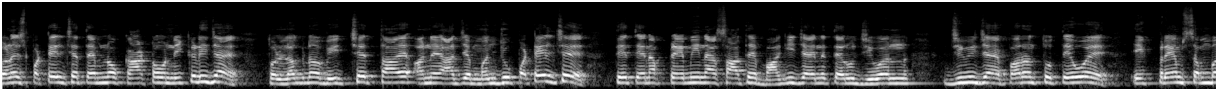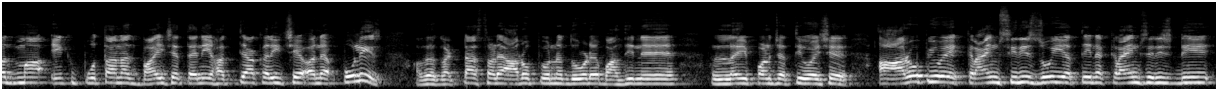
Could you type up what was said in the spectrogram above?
ગણેશ પટેલ છે તેમનો કાંટો નીકળી જાય, તો લગ્ન વિચ્છેદ થાય અને આ જે મંજુ પટેલ છે, તે તેના પ્રેમીના સાથે ભાગી જાય અને તેનું જીવન જીવી જાય. પરંતુ તેઓએ એક પ્રેમ સંબંધમાં એક પોતાના જ ભાઈ છે તેની હત્યા કરી છે અને પોલીસ હવે ઘટના સ્થળે આરોપીઓને દોરડે બાંધીને લઈ પણ જતી હોય છે. આ આરોપીઓએ ક્રાઇમ સિરીઝ જોઈ હતી ને ક્રાઇમ સિરીઝની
